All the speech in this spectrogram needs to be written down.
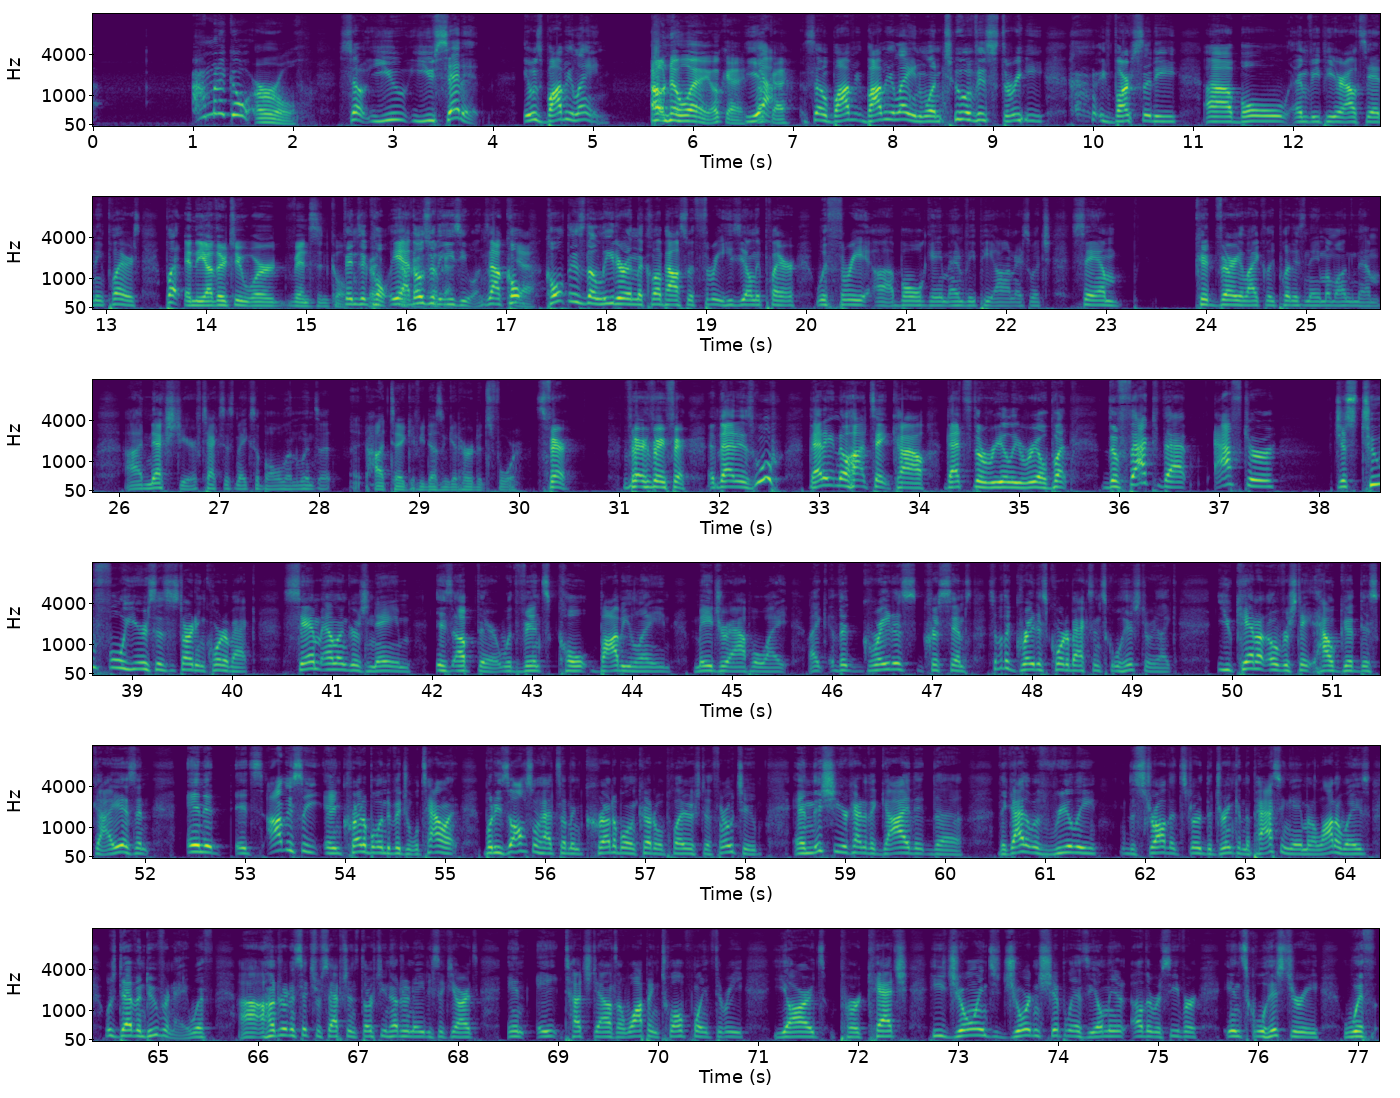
I'm gonna go Earl. So you you said it. It was Bobby Layne. Oh no way! Okay, Yeah. Okay. So Bobby Bobby Layne won two of his three varsity uh, bowl MVP or outstanding players, but And the other two were Vince and Colt. Vince and right? Colt. Yeah, Okay, those are the easy ones. Now Colt Yeah. Colt is the leader in the clubhouse with three. He's the only player with three uh, bowl game MVP honors, which Sam could very likely put his name among them uh, next year if Texas makes a bowl and wins it. Hot take: If he doesn't get hurt, it's four. It's fair. Very, very fair. And that is, whew, that ain't no hot take, Kyle. That's the really real. But the fact that after just two full years as a starting quarterback, Sam Ehlinger's name is up there with Vince Colt, Bobby Layne, Major Applewhite, like the greatest Chris Sims, some of the greatest quarterbacks in school history. Like you cannot overstate how good this guy is, and and it it's obviously incredible individual talent, but he's also had some incredible, incredible players to throw to. And this year, kind of the guy that the the guy that was really the straw that stirred the drink in the passing game in a lot of ways was Devin Duvernay with uh, 106 receptions, 1,386 yards, and eight touchdowns, a whopping 12.3 yards per catch. He joins Jordan Shipley as the only other receiver in school history with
